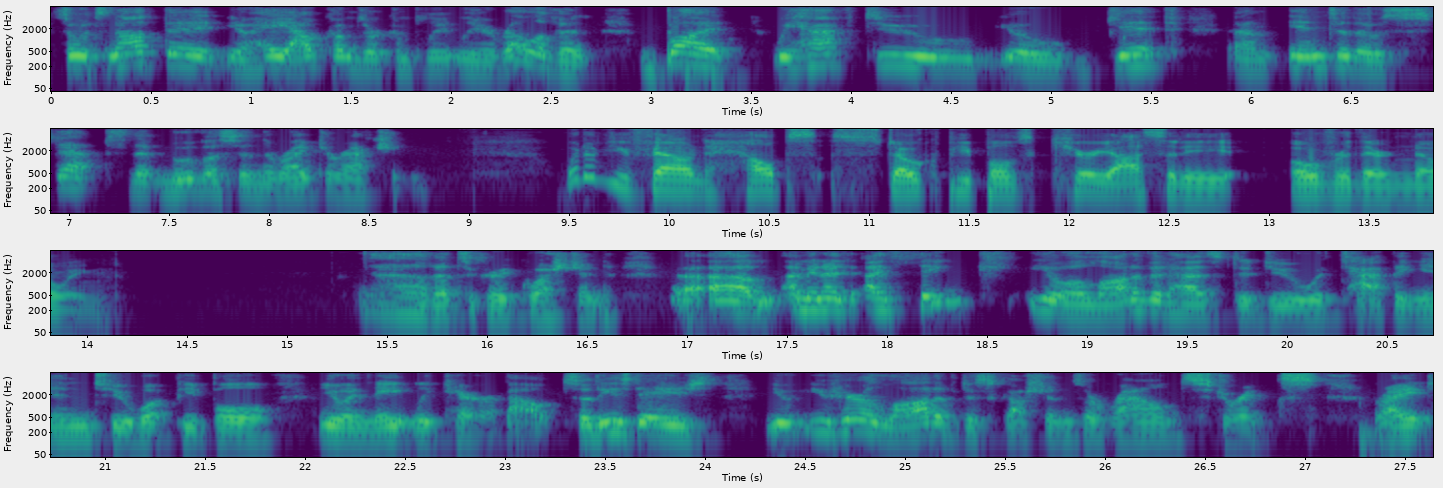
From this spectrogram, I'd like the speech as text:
so it's not that, you know, hey, outcomes are completely irrelevant, but we have to, you know, get um, into those steps that move us in the right direction. What have you found helps stoke people's curiosity over their knowing? Oh, that's a great question. Um, I mean, I, I, think you know a lot of it has to do with tapping into what people you know, innately care about. So these days, you you hear a lot of discussions around strengths, right?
